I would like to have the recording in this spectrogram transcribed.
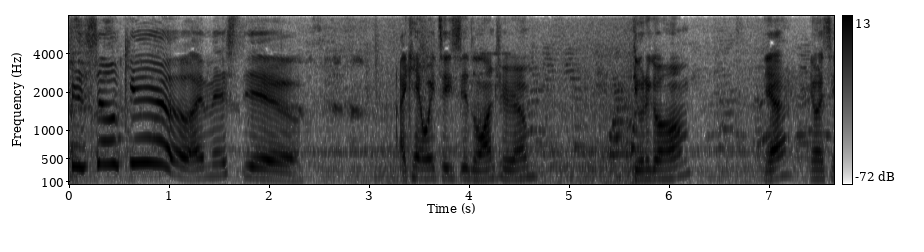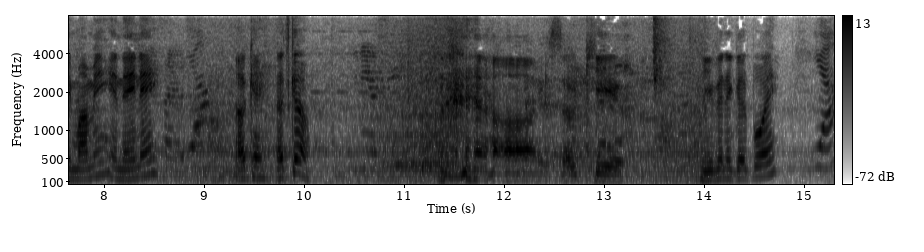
You're so cute. I missed you. I can't wait till you see the laundry room. Do you want to go home? Yeah? You want to see mommy and Nene? Okay, let's go. oh, you're so cute. You been a good boy? Yeah.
